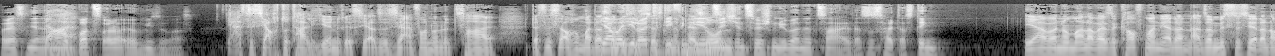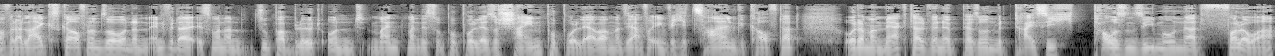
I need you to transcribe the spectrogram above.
Weil das sind ja, Ja. Bots oder irgendwie sowas. Ja, es ist ja auch total hirnrissig, also es ist ja einfach nur eine Zahl. Das ist auch immer das, ja, wenn aber die Leute definieren Person sich inzwischen über eine Zahl. Das ist halt das Ding. Ja, aber normalerweise kauft man ja dann, also müsste es ja dann auch wieder Likes kaufen und so und dann entweder ist man dann super blöd und meint, man ist so populär, so scheinpopulär, weil man sich einfach irgendwelche Zahlen gekauft hat oder man merkt halt, wenn eine Person mit 30.700 Follower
